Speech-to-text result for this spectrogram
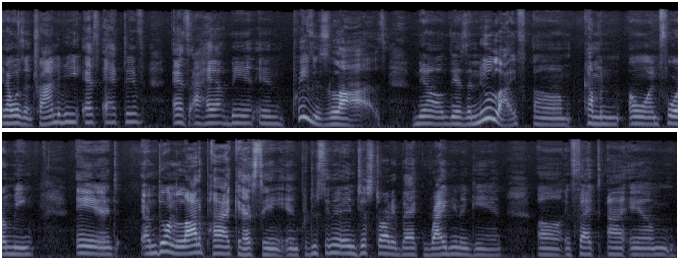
and I wasn't trying to be as active as I have been in previous lives. Now there's a new life um, coming on for me, and I'm doing a lot of podcasting and producing it, and just started back writing again. Uh, in fact, I am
